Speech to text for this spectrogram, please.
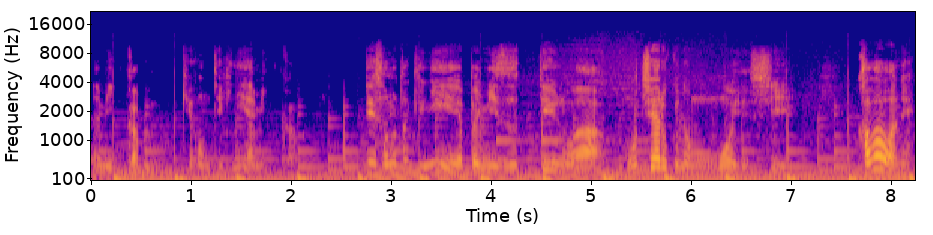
3日分。基本的には3日分。でその時にやっぱり水っていうのは持ち歩くのも重いですし川はね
